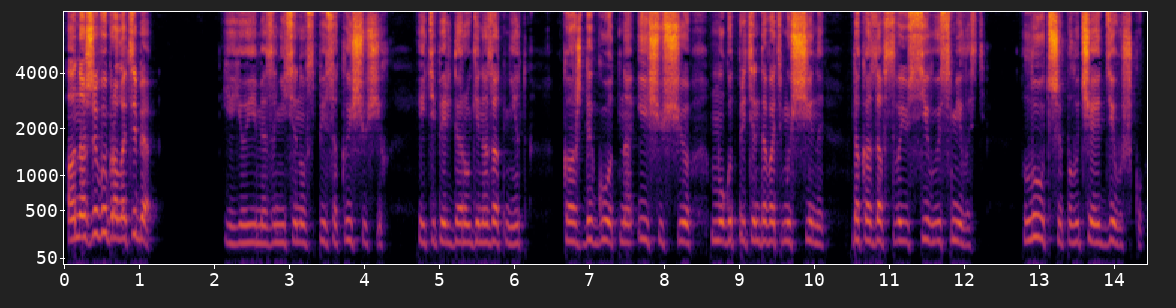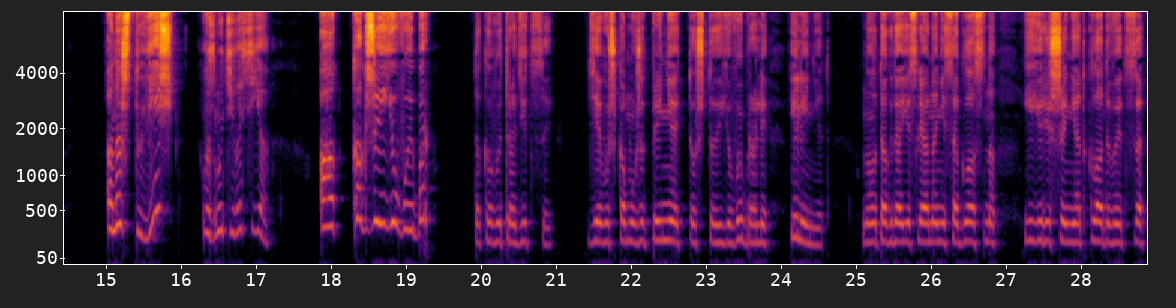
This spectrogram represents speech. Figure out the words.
Она же выбрала тебя. Ее имя занесено в список ищущих, и теперь дороги назад нет. Каждый год на ищущую могут претендовать мужчины, доказав свою силу и смелость. Лучше получает девушку. «Она что, вещь?» – возмутилась я. «А как же ее выбор?» Таковы традиции. Девушка может принять то, что ее выбрали, или нет. Но тогда, если она не согласна, ее решение откладывается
